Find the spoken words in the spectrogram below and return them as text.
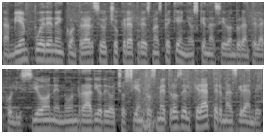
También pueden encontrarse ocho cráteres más pequeños que nacieron durante la colisión en un radio de 800 metros del cráter más grande.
